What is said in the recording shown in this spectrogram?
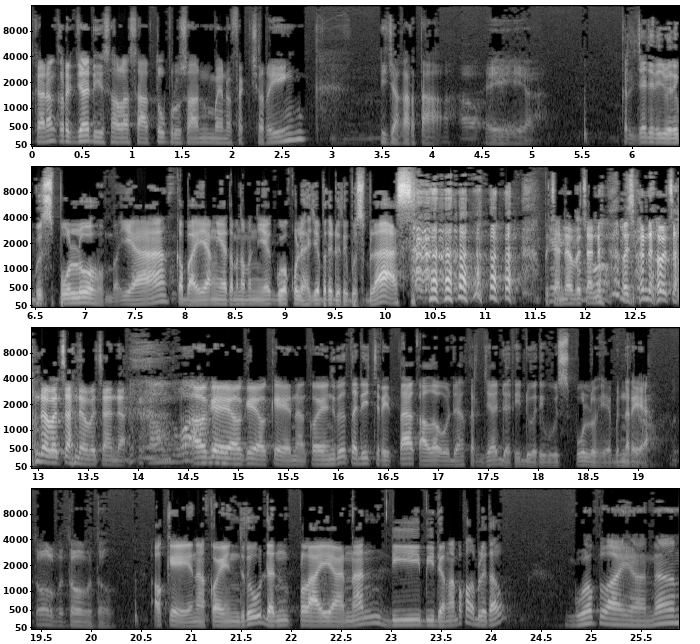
Sekarang kerja di salah satu perusahaan manufacturing di Jakarta. Iya. Kerja dari 2010, ya kebayang ya teman-teman ya, gue kuliah aja berarti 2011. bercanda, bercanda, bercanda, bercanda, bercanda, bercanda. Oke, oke, oke. Nah, Ko Andrew tadi cerita kalau udah kerja dari 2010 ya, bener ya? Betul, betul, betul. Oke, nah Ko Andrew dan pelayanan di bidang apa kalau boleh tahu? Gue pelayanan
